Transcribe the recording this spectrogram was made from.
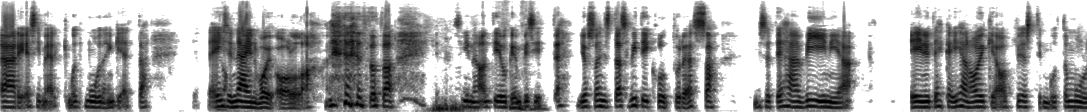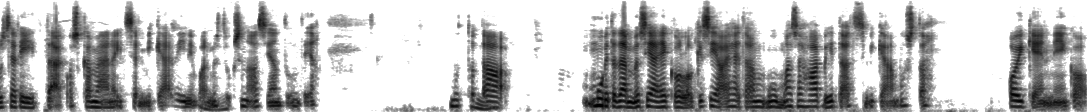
ääriesimerkki, mutta muutenkin, että, että ei no. se näin voi olla. tota, siinä on tiukempi sitten. Jossain siis taas vitikulttuurissa, missä tehdään viiniä, ei nyt ehkä ihan oikea oppisesti, mutta mulle se riittää, koska mä en itse mikään viinivalmistuksen asiantuntija. Mutta tota, mm. muita tämmöisiä ekologisia aiheita on muun muassa Habitats, mikä on musta oikein niin kuin,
